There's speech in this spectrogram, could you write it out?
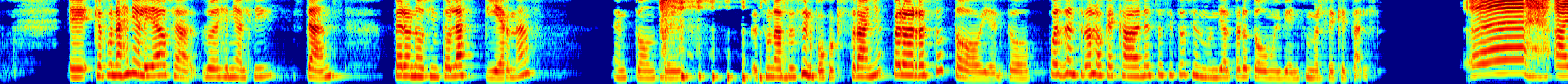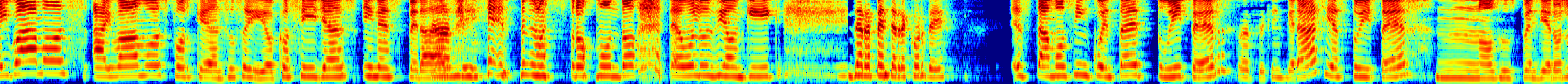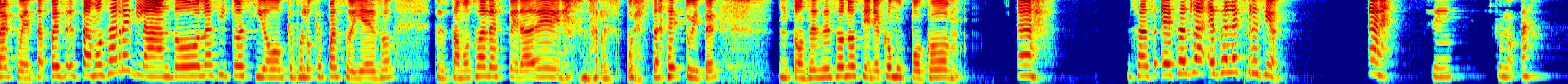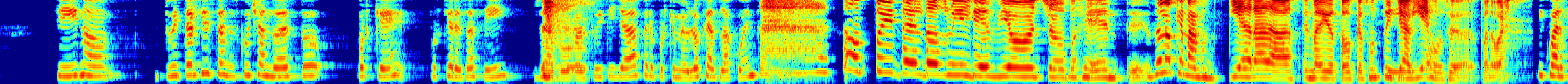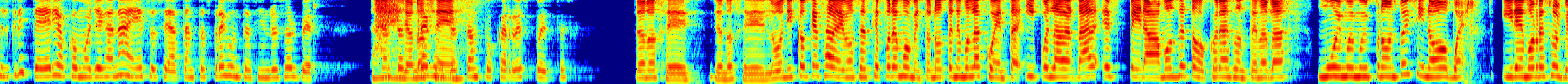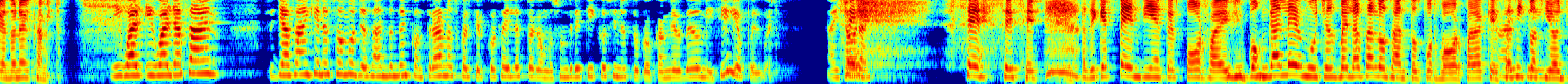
Eh, que fue una genialidad, o sea, lo de genial sí, stands, pero no siento las piernas. Entonces, es una sesión un poco extraña, pero el resto todo bien, todo. Pues dentro de lo que cabe en esta situación mundial, pero todo muy bien. Su merced, ¿qué tal? Eh, ahí vamos, ahí vamos, porque han sucedido cosillas inesperadas Ah, sí. en nuestro mundo de evolución geek. De repente recordé, Estamos sin cuenta de Twitter. que Gracias, Twitter. Nos suspendieron la cuenta. Pues estamos arreglando la situación, qué fue lo que pasó y eso. Pues estamos a la espera de la respuesta de Twitter. Entonces eso nos tiene como un poco... ah, esa, es- esa es la, esa es la expresión. Ah, Sí, como, ah, sí, no, Twitter, si estás escuchando esto, ¿por qué? Porque eres así. O sea, borra el tweet y ya, pero porque me bloqueas la cuenta. un tweet del 2018, gente. Eso es lo que más piedra da en medio de todo, que es un tweet Sí. ya viejo, o sea, pero bueno. ¿Y cuál es el criterio? ¿Cómo llegan a eso? O sea, tantas preguntas sin resolver. Ay, Tantas yo no sé. preguntas, tan pocas respuestas. Yo no sé, yo no sé. Lo único que sabemos es que por el momento no tenemos la cuenta y pues la verdad esperamos de todo corazón tenerla muy, muy, muy pronto y si no, bueno, iremos resolviendo en el camino. Igual, igual ya saben, ya saben quiénes somos, ya saben dónde encontrarnos, cualquier cosa y les pegamos un gritico si nos tocó cambiar de domicilio, pues bueno, ahí Sí. sabrán. Sí, sí, sí. Así que pendientes, porfa, y pónganle muchas velas a los santos, por favor, para que esta Ay, sí. situación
